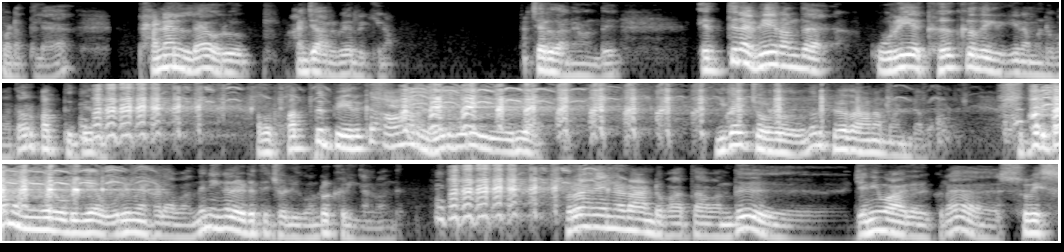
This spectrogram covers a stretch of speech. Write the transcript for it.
படத்தில் பனலில் ஒரு அஞ்சாறு பேர் இருக்கிறோம். சரிதானே வந்து? எத்தனை பேர் அந்த உரிய கேட்கறது இருக்கிறோம்னு பார்த்தா ஒரு பத்து பேர் அப்போ பத்து பேருக்கு ஆறு பேர் ஒரு உரியா இதை சொல்றது வந்து ஒரு பிரதான மண்டபம். இப்படித்தான் உங்களுடைய உரிமைகளை வந்து நீங்கள் எடுத்து சொல்லி கொண்டிருக்கிறீங்க வந்து. பிறகு என்னடான்னு பார்த்தா வந்து ஜெனிவாவில் இருக்கிற சுவிஸ்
